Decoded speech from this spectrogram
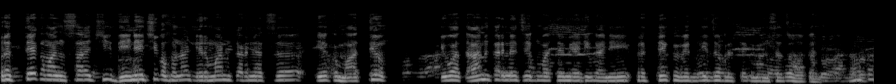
प्रत्येक माणसाची देण्याची भावना निर्माण करण्याचं एक माध्यम किंवा दान करण्याचं एक माध्यम या ठिकाणी प्रत्येक व्यक्तीचं प्रत्येक माणसाचं होत. आहे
